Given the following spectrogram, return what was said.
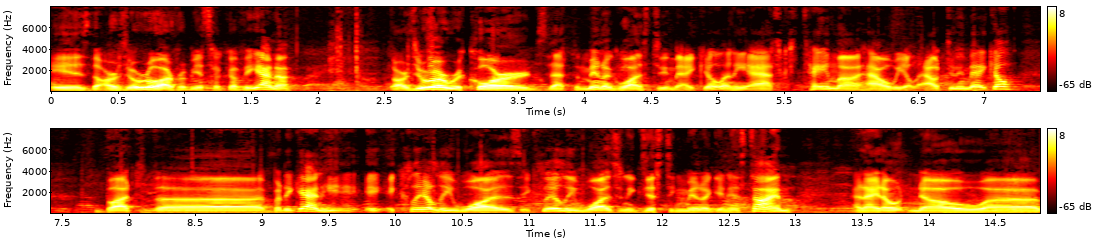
is the Or Zarua from Yitzchak of Vienna. The Or Zarua records that the minhag was to be Mekel, and he asks Tema, how are we allowed to be Mekel? But the but again, he it, it, clearly was it clearly was an existing minhag in his time, and I don't know. Uh,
